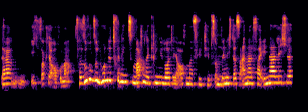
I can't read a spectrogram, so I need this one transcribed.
da, ich sage ja auch immer, versuchen so ein Hundetraining zu machen, da kriegen die Leute ja auch immer viel Tipps. Und Mhm. wenn ich das einmal verinnerliche,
